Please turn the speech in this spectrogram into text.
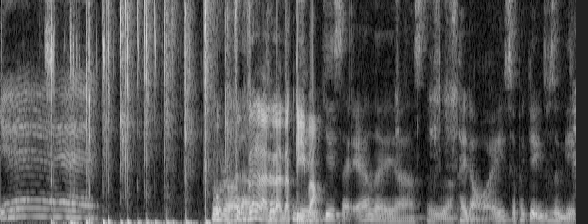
Yeah Phúc, Phúc rất là là, là kỳ vọng. chia sẻ về uh, sự thay đổi sự phát triển trong sự nghiệp.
